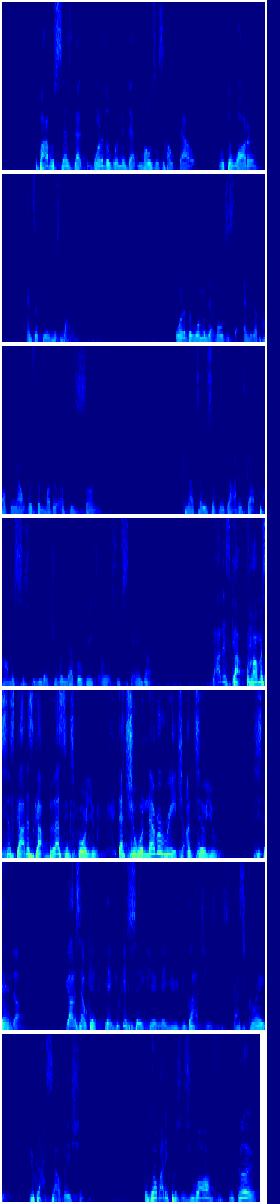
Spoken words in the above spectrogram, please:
the Bible says that one of the women that Moses helped out with the water ends up being his wife. One of the women that Moses ended up helping out was the mother of his son. Can I tell you something? God has got promises for you that you will never reach unless you stand up. God has got promises, God has got blessings for you that you will never reach until you stand up. God has said, okay, yeah, you can sit here. Yeah, you, you got Jesus. That's great. You got salvation. If nobody pushes you off, you're good.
